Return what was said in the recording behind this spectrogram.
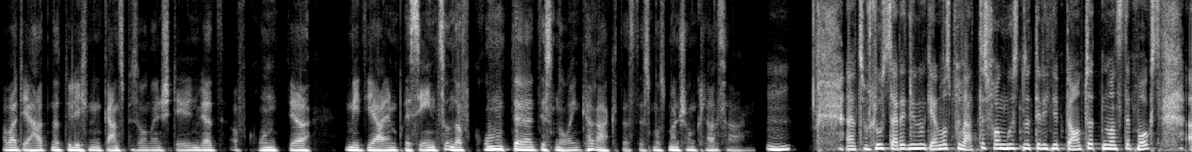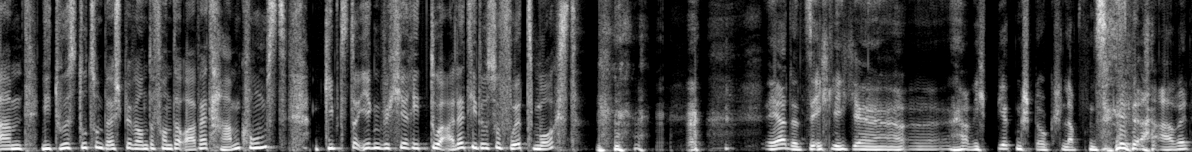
Aber der hat natürlich einen ganz besonderen Stellenwert aufgrund der medialen Präsenz und aufgrund der, des neuen Charakters. Das muss man schon klar sagen. Mhm. Äh, zum Schluss, da ich nur gerne was Privates fragen, musst du natürlich nicht beantworten, wenn du nicht magst. Ähm, wie tust du zum Beispiel, wenn du von der Arbeit heimkommst? Gibt es da irgendwelche Rituale, die du sofort machst? Ja, tatsächlich äh, äh, habe ich Birkenstock-Schlapfen in der Arbeit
